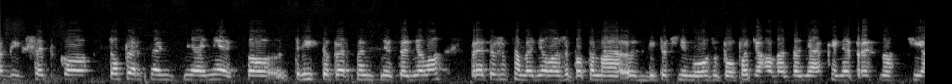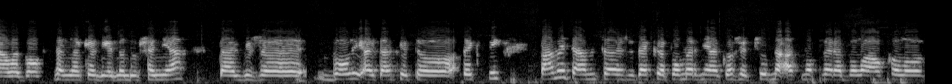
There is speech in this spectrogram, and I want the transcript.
aby všetko 100%, nie 100, 300% sedelo, pretože som vedela, že potom ma zbytočne môžu popoťahovať za nejaké nepresnosti alebo za nejaké zjednodušenia. Takže boli aj takéto texty. Pamätám sa, že taká pomerne akože čudná atmosféra bola okolo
